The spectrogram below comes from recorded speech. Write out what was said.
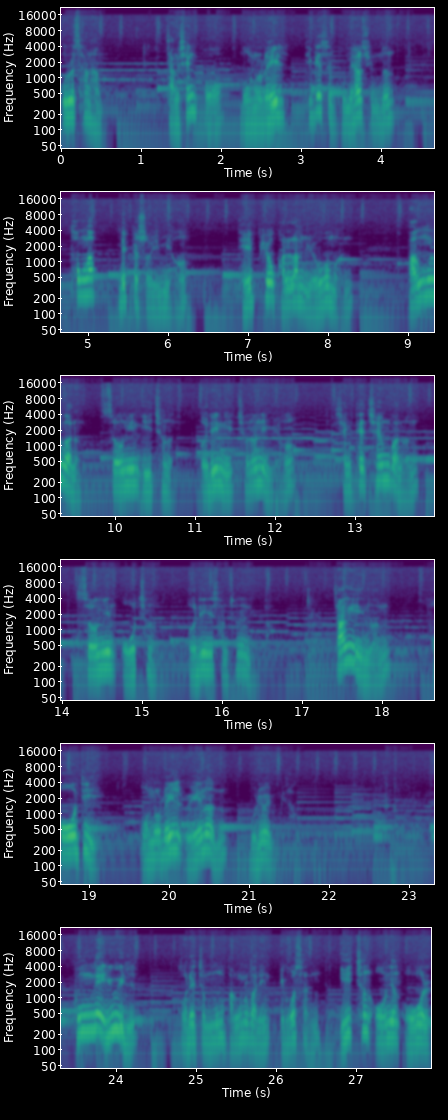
울산함, 장생포 모노레일 티켓을 구매할 수 있는 통합 매표소이며 대표 관람 요금은 박물관은 성인 2,000원, 어린 2,000원이며 생태 체험관은 성인 5,000원, 어린이 3,000원입니다. 장애인은 4D 모노레일 외에는 무료입니다. 국내 유일 고래 전문 박물관인 이곳은 2005년 5월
